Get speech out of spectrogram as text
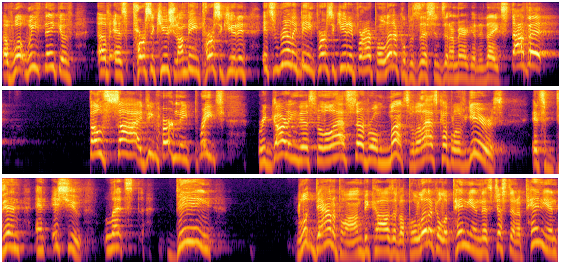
of what we think of, of as persecution, I'm being persecuted, it's really being persecuted for our political positions in America today. Stop it. Both sides. You've heard me preach regarding this for the last several months, for the last couple of years. It's been an issue. Let's being looked down upon because of a political opinion that's just an opinion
